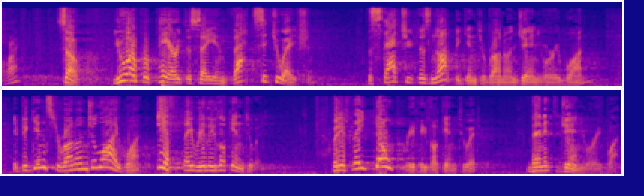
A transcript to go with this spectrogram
All right? So, you are prepared to say in that situation, the statute does not begin to run on January 1. It begins to run on July 1, if they really look into it. But if they don't really look into it, then it's January 1.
